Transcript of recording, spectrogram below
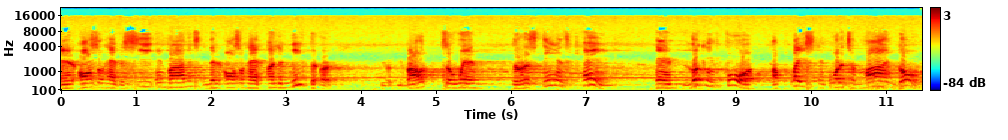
And it also had the sea environments, and then it also had underneath the earth. You, you follow? So when the Restians came and looking for a place in order to mine gold.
